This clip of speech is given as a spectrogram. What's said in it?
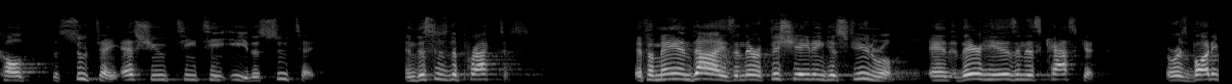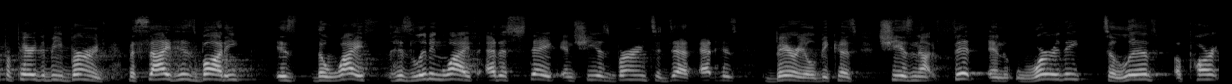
called the Sutte, S-U-T-T-E, the Sutte. And this is the practice. If a man dies and they're officiating his funeral and there he is in his casket, or his body prepared to be burned. Beside his body is the wife, his living wife, at a stake, and she is burned to death at his burial because she is not fit and worthy to live apart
